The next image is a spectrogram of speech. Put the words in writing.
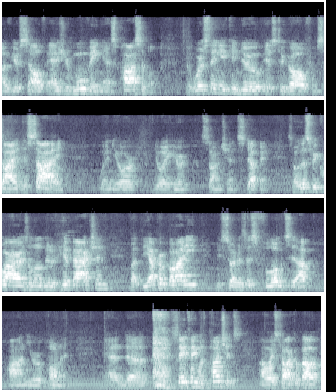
of yourself as you're moving as possible. The worst thing you can do is to go from side to side when you're doing your Sanchin stepping. So this requires a little bit of hip action, but the upper body sort of just floats up on your opponent. And uh, same thing with punches. I always talk about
